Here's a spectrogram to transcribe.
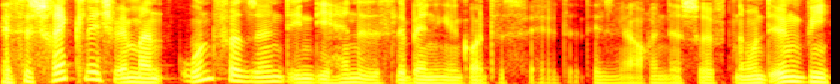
Es ist schrecklich, wenn man unversöhnt in die Hände des lebendigen Gottes fällt. Das lesen wir auch in der Schrift. ne? Und irgendwie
